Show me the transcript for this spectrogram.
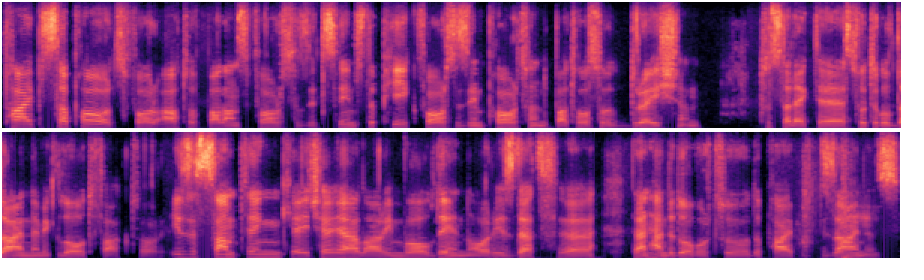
pipe supports for out of balance forces, it seems the peak force is important, but also duration to select a suitable dynamic load factor. Is this something HAL are involved in, or is that uh, then handed over to the pipe designers?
